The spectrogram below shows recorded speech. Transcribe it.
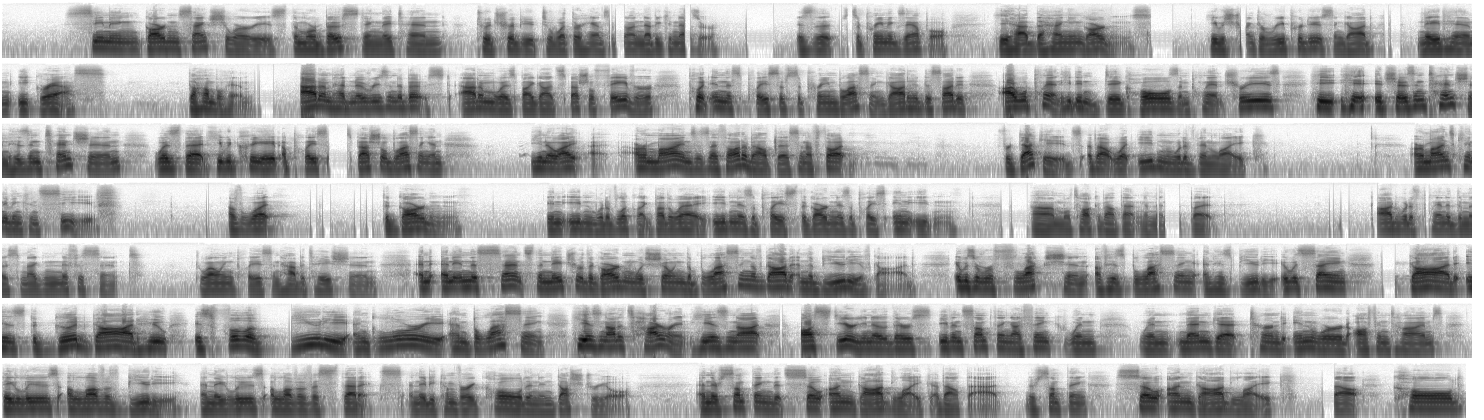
seeming garden sanctuaries, the more boasting they tend to attribute to what their hands have done. Nebuchadnezzar is the supreme example. He had the hanging gardens. He was trying to reproduce, and God made him eat grass to humble him. Adam had no reason to boast. Adam was, by God's special favor, put in this place of supreme blessing. God had decided, I will plant. He didn't dig holes and plant trees. He, he, it shows intention. His intention was that he would create a place of special blessing. And, you know, I, our minds, as I thought about this, and I've thought for decades about what Eden would have been like, our minds can't even conceive of what the garden in Eden would have looked like. By the way, Eden is a place, the garden is a place in Eden. Um, we'll talk about that in a minute. But God would have planted the most magnificent dwelling place and habitation. And, and in this sense, the nature of the garden was showing the blessing of God and the beauty of God. It was a reflection of his blessing and his beauty. It was saying God is the good God who is full of beauty and glory and blessing. He is not a tyrant. He is not austere. You know, there's even something I think when when men get turned inward oftentimes, they lose a love of beauty and they lose a love of aesthetics and they become very cold and industrial. And there's something that's so ungodlike about that. There's something so ungodlike about cold,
